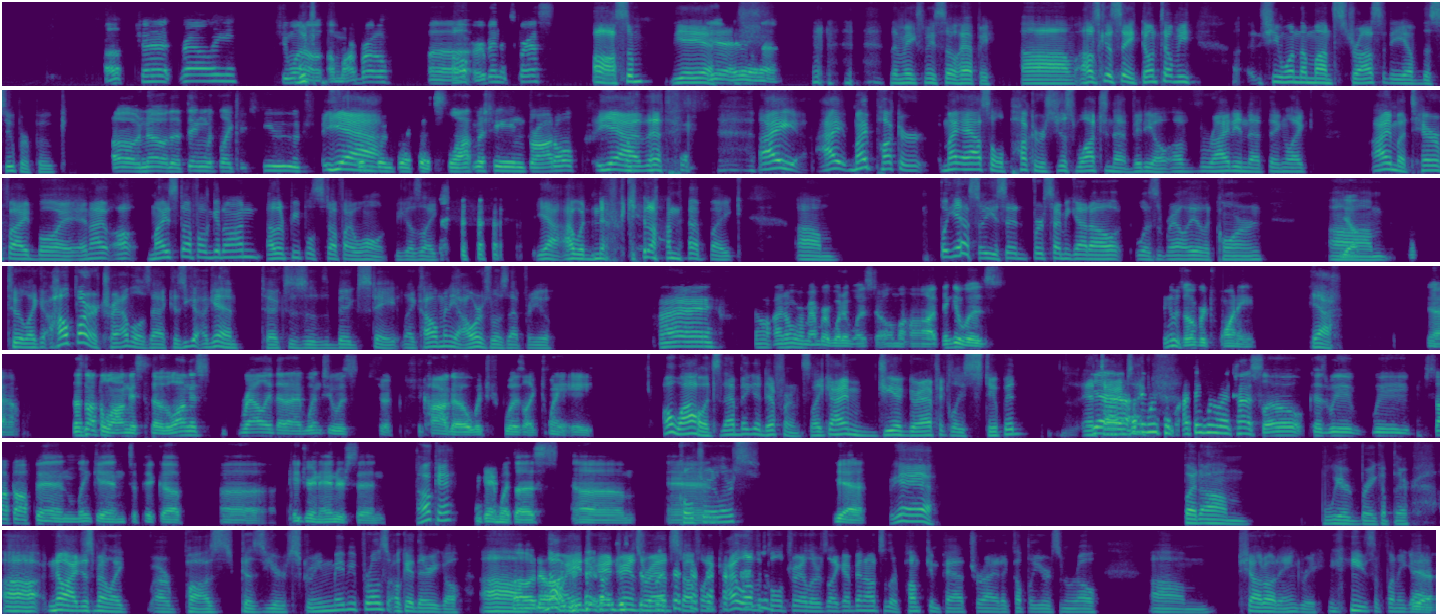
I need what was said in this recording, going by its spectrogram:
Upchat rally. She won Which, a, a, Marlboro uh oh. Urban Express. Awesome. Yeah, yeah. Yeah, yeah. that makes me so happy. Um, I was gonna say, don't tell me uh, she won the monstrosity of the super Puch. Oh no, the thing with like a huge yeah, with the slot machine throttle. Yeah, that I I my pucker my asshole puckers just watching that video of riding that thing like I'm a terrified boy and I I'll, my stuff I'll get on other people's stuff I won't because like yeah I would never get on that bike um but yeah, so you said first time you got out was Rally of the Corn. Um, yep. to like how far a travel is that? Because you got again, Texas is a big state. Like how many hours was that for you? I don't I don't remember what it was to Omaha. I think it was I think it was over 20. Yeah. Yeah. That's not the longest though. The longest rally that I went to was Chicago, which was like 28. Oh wow, it's that big a difference. Like I'm geographically stupid at yeah, times. I think, we, I think we went kind of slow because we we stopped off in Lincoln to pick up uh Adrian Anderson. Okay. Came with us. Um, and, Cold trailers. Yeah. Yeah, yeah. But um, weird breakup there. Uh, no, I just meant like our pause because your screen maybe froze. Okay, there you go. Um, Oh, no, no, Adrian's rad stuff. Like I love the cold trailers. Like I've been out to their pumpkin patch ride a couple years in a row. Um, shout out Angry. He's a funny guy.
